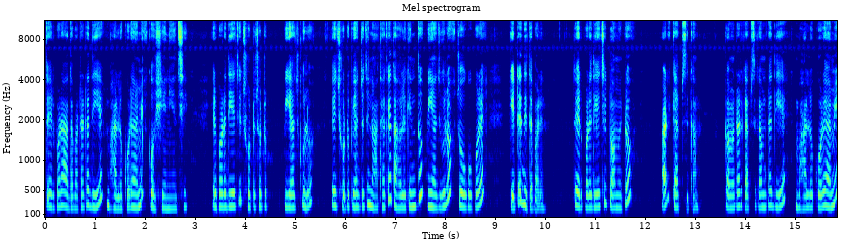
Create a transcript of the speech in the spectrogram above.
তো এরপরে আদা বাটাটা দিয়ে ভালো করে আমি কষিয়ে নিয়েছি। এরপরে দিয়েছি ছোট ছোট পেঁয়াজগুলো। এই ছোট পেঁয়াজ যদি না থাকে তাহলে কিন্তু পেঁয়াজগুলো চৌকো করে কেটে দিতে পারেন। তো এরপরে দিয়েছি টমেটো আর ক্যাপসিকাম। টমেটো আর ক্যাপসিকামটা দিয়ে ভালো করে আমি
